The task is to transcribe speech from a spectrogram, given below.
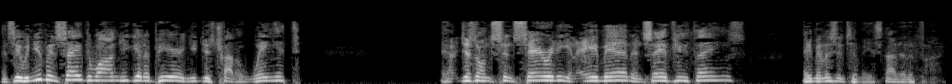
And see, when you've been saved a while and you get up here and you just try to wing it, just on sincerity and amen and say a few things. Amen. Listen to me. It's not edifying.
